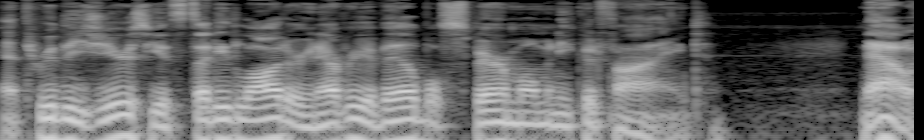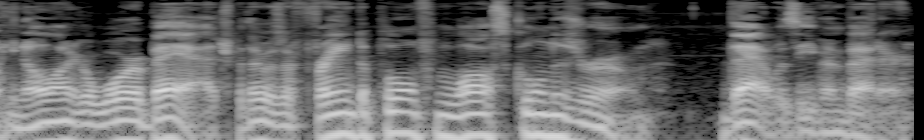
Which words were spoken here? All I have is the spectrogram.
and through these years he had studied law during every available spare moment he could find. Now he no longer wore a badge, but there was a framed diploma from law school in his room. That was even better.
